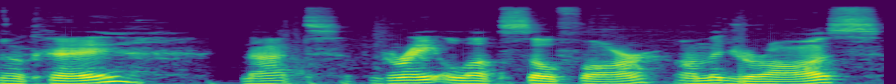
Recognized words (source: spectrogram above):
Okay, not great luck so far on the draws.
